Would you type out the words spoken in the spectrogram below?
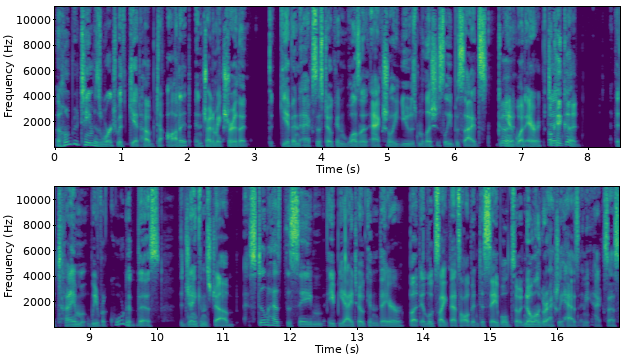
The Homebrew team has worked with GitHub to audit and try to make sure that the given access token wasn't actually used maliciously besides good. You know, what Eric did. Okay, good At the time we recorded this, the Jenkins job still has the same API token there, but it looks like that's all been disabled, so it no longer actually has any access.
